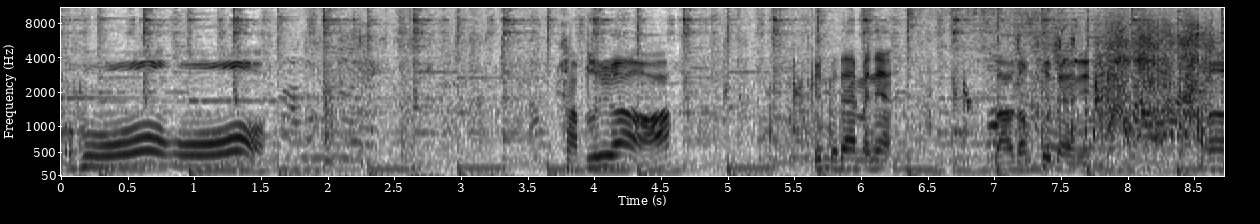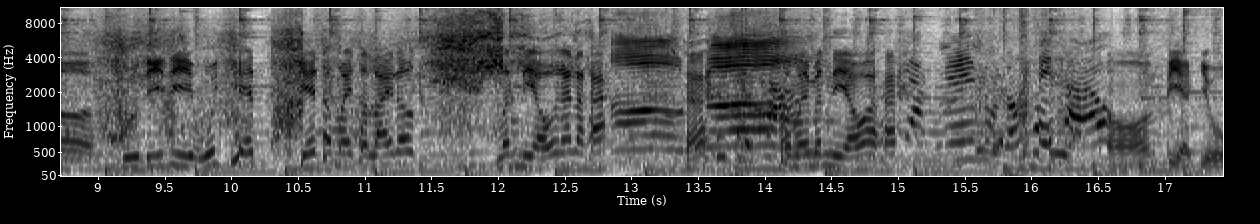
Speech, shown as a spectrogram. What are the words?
โอ้โหโอ้โห ขับเรือเหรอ ขึ้นไปได้ไหมเนี่ย เราต้องขึ้นไปนี่เออดูดีดีอุ้ยเคสเคสทำไมสไลด์แล้วมันเหนียวงั้นนะคะฮะทำไมมันเหนียวอะคะอยากเล่นหนูต้องใช้เท้าอ๋อมันเปียกอยู่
